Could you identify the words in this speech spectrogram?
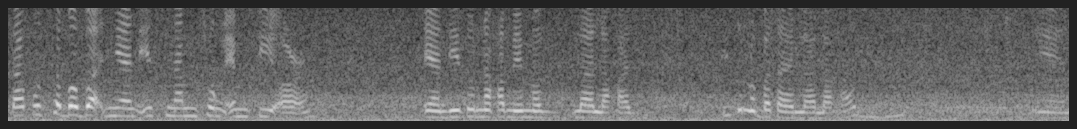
Tapos sa baba niyan is Namchong MTR. Ayan, dito na kami maglalakad. Dito na ba tayo lalakad? Ayan.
